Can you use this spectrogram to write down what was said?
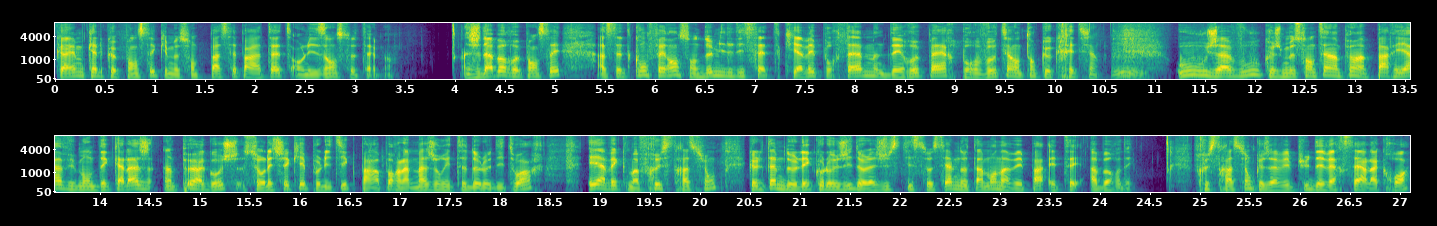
quand même quelques pensées qui me sont passées par la tête en lisant ce thème. J'ai d'abord repensé à cette conférence en 2017 qui avait pour thème des repères pour voter en tant que chrétien, Mmh. où j'avoue que je me sentais un peu un paria vu mon décalage un peu à gauche sur l'échiquier politique par rapport à la majorité de l'auditoire, et avec ma frustration que le thème de l'écologie, de la justice sociale notamment, n'avait pas été abordé. Frustration que j'avais pu déverser à la Croix,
